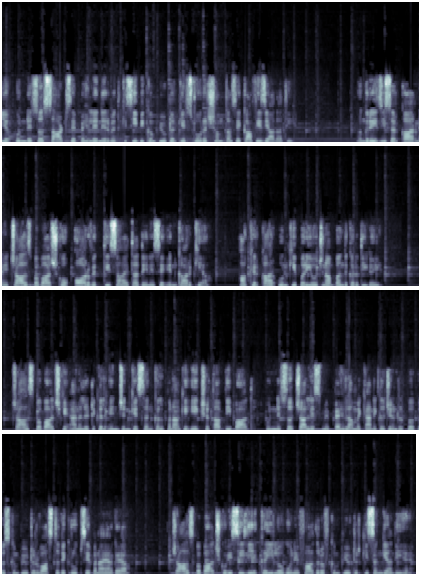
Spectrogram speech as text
यह 1960 से पहले निर्मित किसी भी कंप्यूटर की स्टोरेज क्षमता से काफ़ी ज़्यादा थी। अंग्रेज़ी सरकार ने चार्ल्स बबाज को और वित्तीय सहायता देने से इनकार किया। आखिरकार उनकी परियोजना बंद कर दी गई। चार्ल्स बबाज के एनालिटिकल इंजन के संकल्पना के एक शताब्दी बाद 1940 में पहला मैकेनिकल जनरल पर्पस कंप्यूटर वास्तविक रूप से बनाया गया। चार्ल्स बबाज को इसीलिए कई लोगों ने फादर ऑफ़ कंप्यूटर की संज्ञा दी है।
